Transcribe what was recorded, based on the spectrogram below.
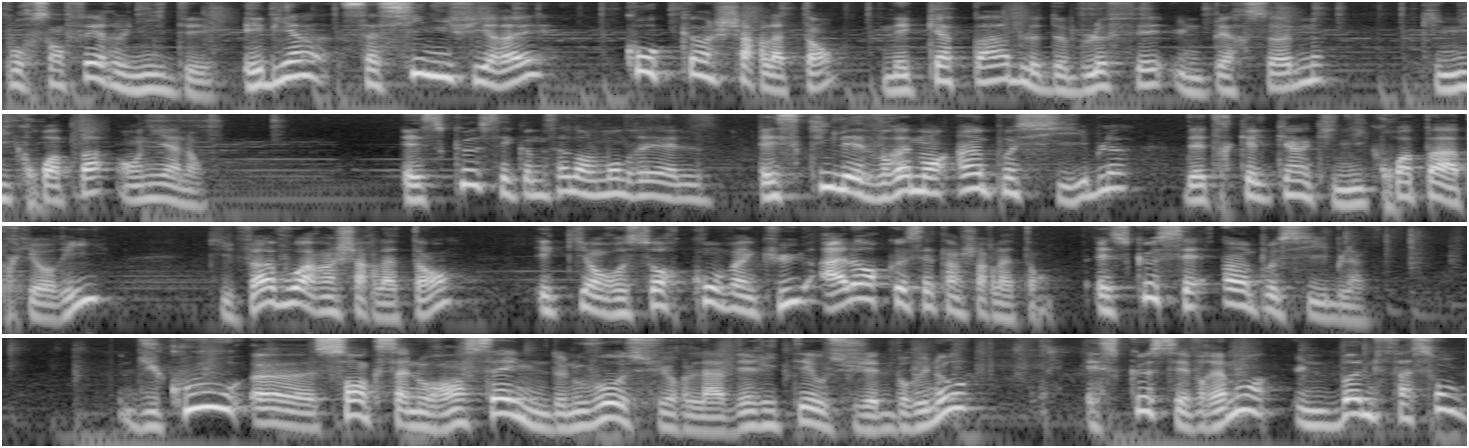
pour s'en faire une idée, eh bien ça signifierait qu'aucun charlatan n'est capable de bluffer une personne qui n'y croit pas en y allant. Est-ce que c'est comme ça dans le monde réel? Est-ce qu'il est vraiment impossible d'être quelqu'un qui n'y croit pas a priori, qui va voir un charlatan et qui en ressort convaincu alors que c'est un charlatan? Est-ce que c'est impossible? Du coup, euh, sans que ça nous renseigne de nouveau sur la vérité au sujet de Bruno, est-ce que c'est vraiment une bonne façon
